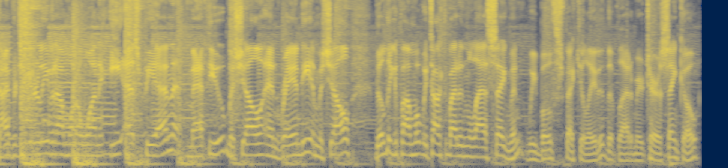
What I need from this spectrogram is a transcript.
Time for Take It or Leave It on 101 ESPN. Matthew, Michelle, and Randy. And Michelle, building upon what we talked about in the last segment, we both speculated that Vladimir Tarasenko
